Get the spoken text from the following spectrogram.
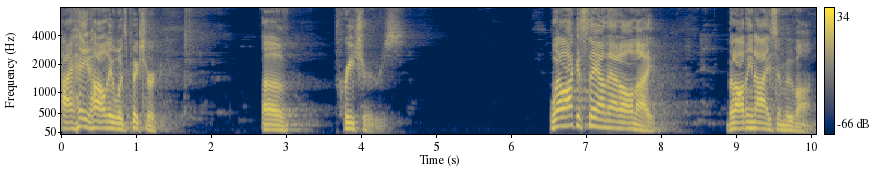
I hate Hollywood's picture of preachers. Well, I could stay on that all night, but I'll be nice and move on.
